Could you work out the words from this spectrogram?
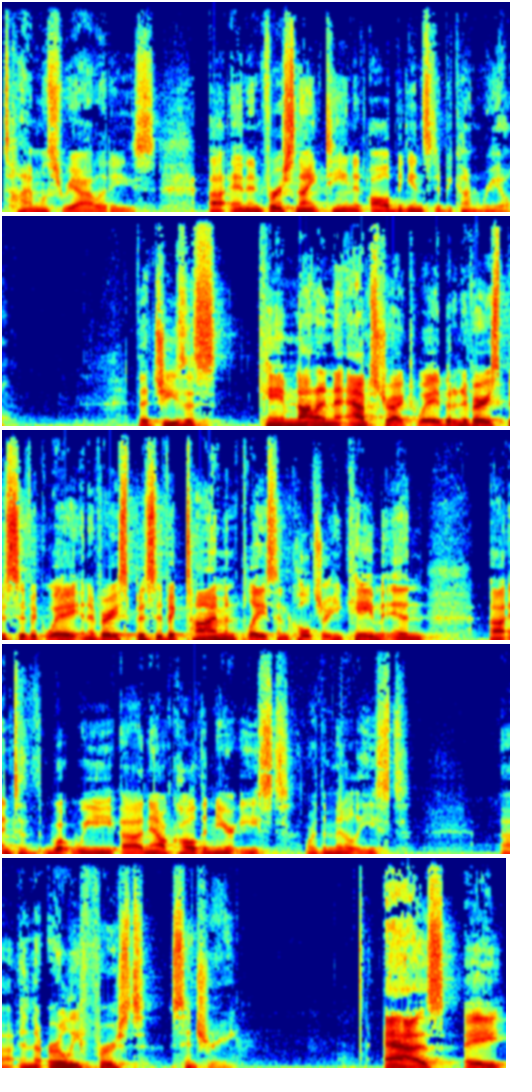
timeless realities. Uh, and in verse 19, it all begins to become real. That Jesus came not in an abstract way, but in a very specific way, in a very specific time and place and culture. He came in uh, into what we uh, now call the Near East or the Middle East uh, in the early first century as a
